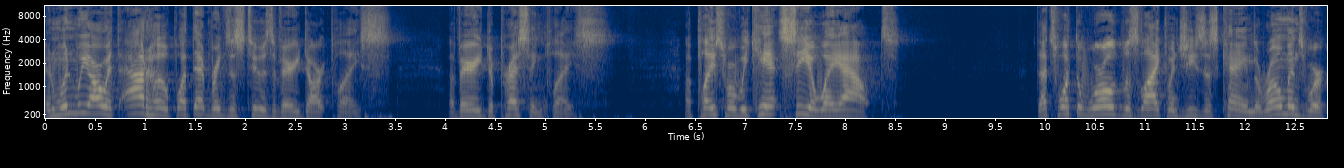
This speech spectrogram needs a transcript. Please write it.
And when we are without hope, what that brings us to is a very dark place, a very depressing place, a place where we can't see a way out. That's what the world was like when Jesus came. The Romans were,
